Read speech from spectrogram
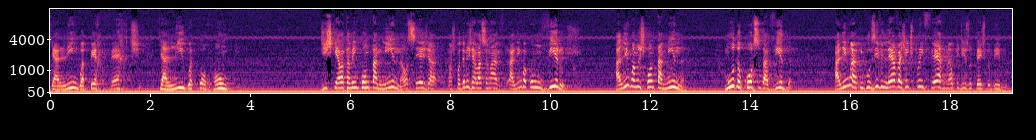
que a língua perverte, que a língua corrompe diz que ela também contamina, ou seja, nós podemos relacionar a língua com um vírus. A língua nos contamina, muda o curso da vida. A língua, inclusive, leva a gente para o inferno, é o que diz o texto bíblico.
